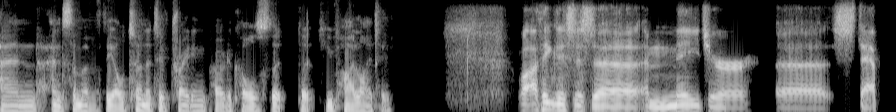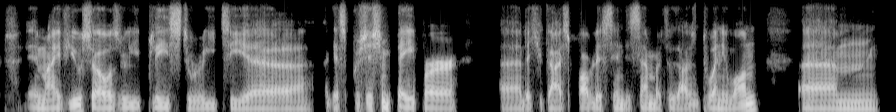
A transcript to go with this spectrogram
and and some of the alternative trading protocols that that you've highlighted? Well, I think this is a, a major uh, step in my view. So I was really pleased to read the uh, I guess position paper uh, that you guys published in December 2021, um,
